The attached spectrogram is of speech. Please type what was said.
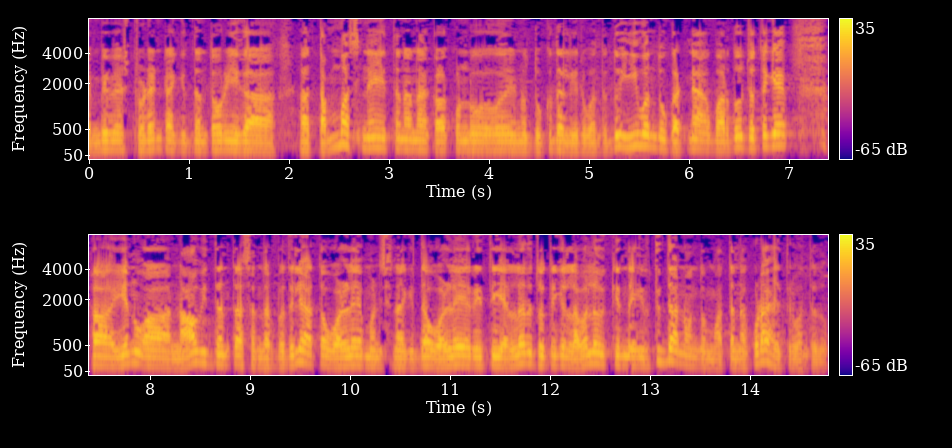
M B B S student ಆಗಿದ್ದಂತವ್ರು ಈಗ ತಮ್ಮ ಸ್ನೇಹಿತನನ್ನ ಕಳ್ಕೊಂಡು ಏನು ದುಃಖದಲ್ಲಿ ಇರುವಂತದ್ದು ಈ ಒಂದು ಘಟನೆ ಆಗಬಾರ್ದು. ಜೊತೆಗೆ ಏನು ನಾವಿದ್ದಂತ ಸಂದರ್ಭದಲ್ಲಿ ಅಥವಾ ಒಳ್ಳೆಯ ಮನುಷ್ಯನಾಗಿದ್ದ, ಒಳ್ಳೆಯ ರೀತಿ ಎಲ್ಲರ ಜೊತೆಗೆ ಲವಲವಿಕೆಯಿಂದ ಇರ್ತಿದ್ದ ಅನ್ನೋ ಒಂದು ಮಾತನ್ನ ಕೂಡ ಹೇಳ್ತಿರುವಂತದ್ದು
